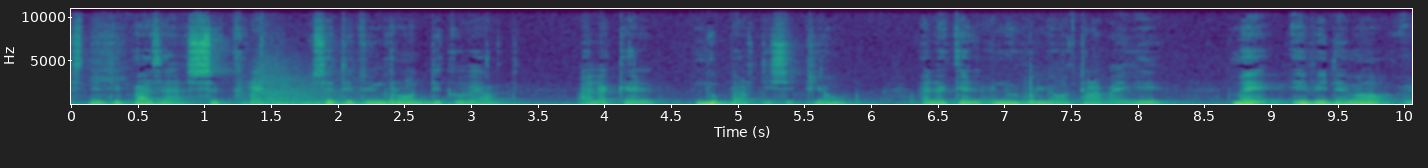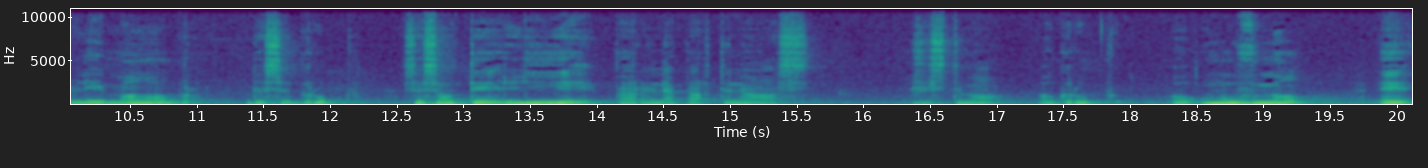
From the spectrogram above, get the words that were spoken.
Ce n'était pas un secret. C'était une grande découverte à laquelle nous participions, à laquelle nous voulions travailler. Mais évidemment, les membres de ce groupe se sentaient liés par une appartenance justement au groupe, au mouvement, et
